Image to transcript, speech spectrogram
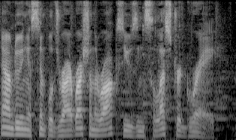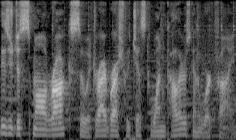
Now I'm doing a simple dry brush on the rocks using Celestra Grey. These are just small rocks, so a dry brush with just one color is going to work fine.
